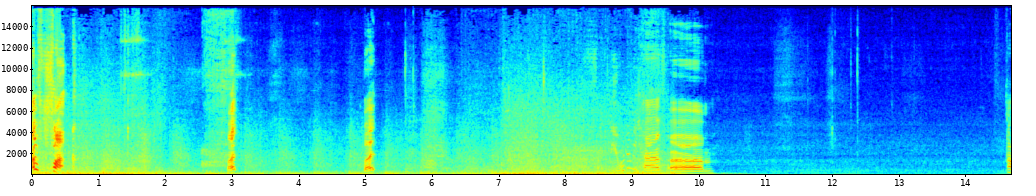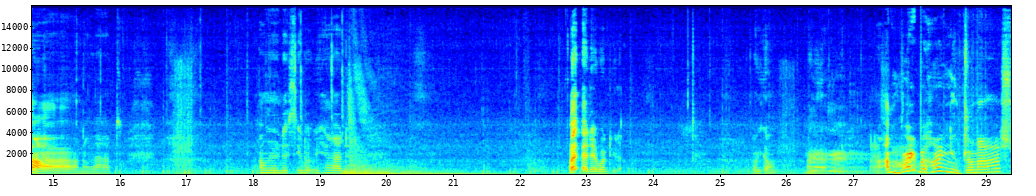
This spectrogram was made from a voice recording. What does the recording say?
Oh, fuck. What? What? Here, what do we have? Um... Aww, no I wanted to see what we had. What? I didn't want to do that. Are we going? I'm right behind you, dumbass.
